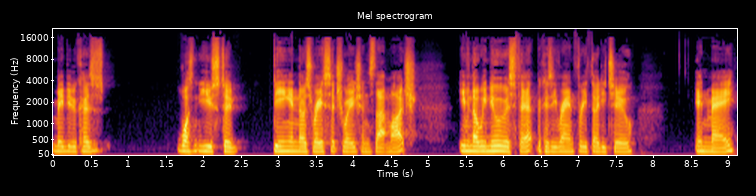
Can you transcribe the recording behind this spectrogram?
maybe because wasn't used to being in those race situations that much, even though we knew he was fit because he ran 332 in May.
